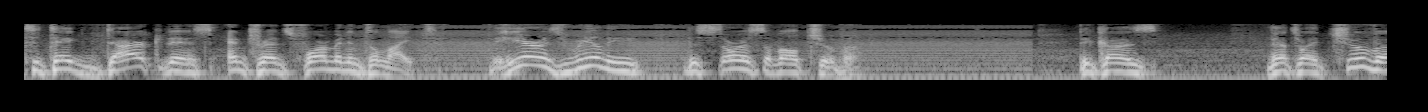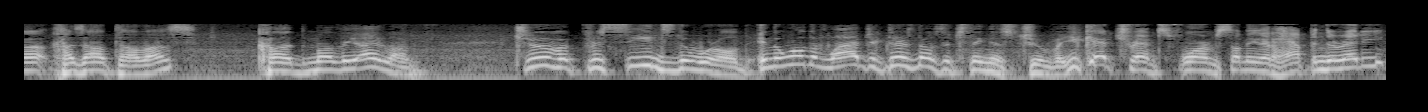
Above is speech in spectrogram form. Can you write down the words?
to take darkness and transform it into light. Here is really the source of all tshuva. because that's why tshuva, Chazal tell us, kadma li'olam. Tshuva precedes the world. In the world of logic, there's no such thing as tshuva. You can't transform something that happened already.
